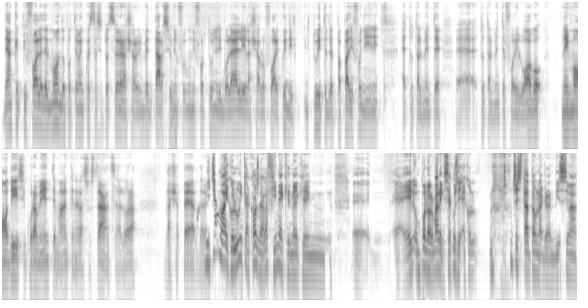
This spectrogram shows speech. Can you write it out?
neanche più folle del mondo poteva in questa situazione lasciare, inventarsi un, inf- un infortunio di Bolelli e lasciarlo fuori. Quindi il, il tweet del papà di Fognini è totalmente, eh, totalmente fuori luogo nei modi sicuramente, ma anche nella sostanza. Allora lascia perdere. Diciamo, ecco, l'unica cosa alla fine è che, che eh, è un po' normale che sia così. Ecco, non c'è stata una grandissima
